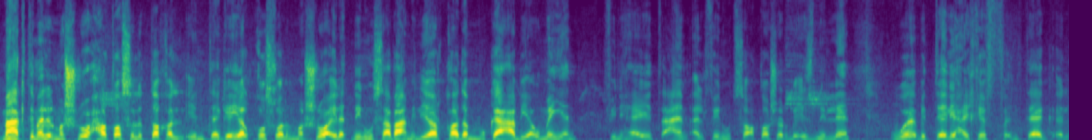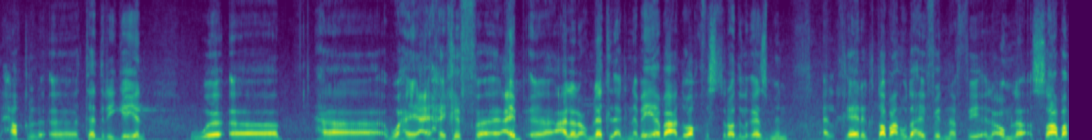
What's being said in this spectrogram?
مع اكتمال المشروع هتصل الطاقة الإنتاجية القصوى للمشروع إلى 2.7 مليار قدم مكعب يوميا في نهاية عام 2019 بإذن الله وبالتالي هيخف إنتاج الحقل آه، تدريجيا و آه، وهيخف عبء على العملات الأجنبية بعد وقف استيراد الغاز من الخارج طبعا وده هيفيدنا في العملة الصعبة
